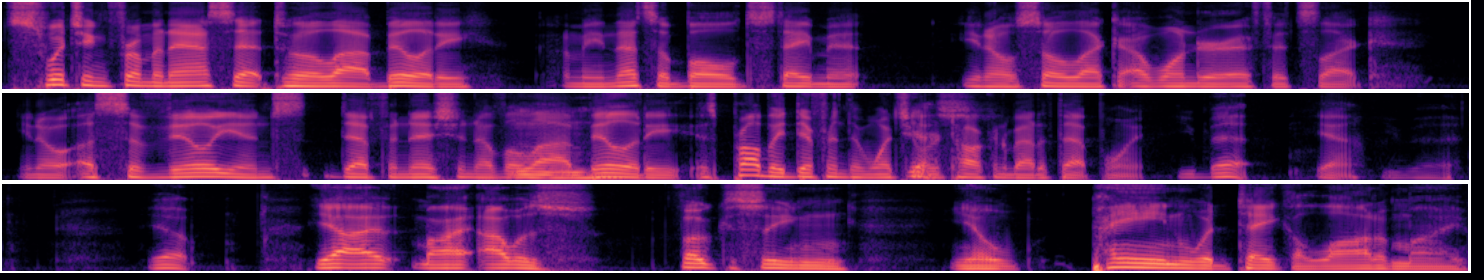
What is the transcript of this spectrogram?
switching from an asset to a liability. I mean, that's a bold statement, you know. So like, I wonder if it's like, you know, a civilian's definition of a Mhm. liability is probably different than what you Yes. were talking about at that point. you bet. Yeah. You bet. Yep. Yeah, I my I was focusing, you know, pain would take a lot of my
